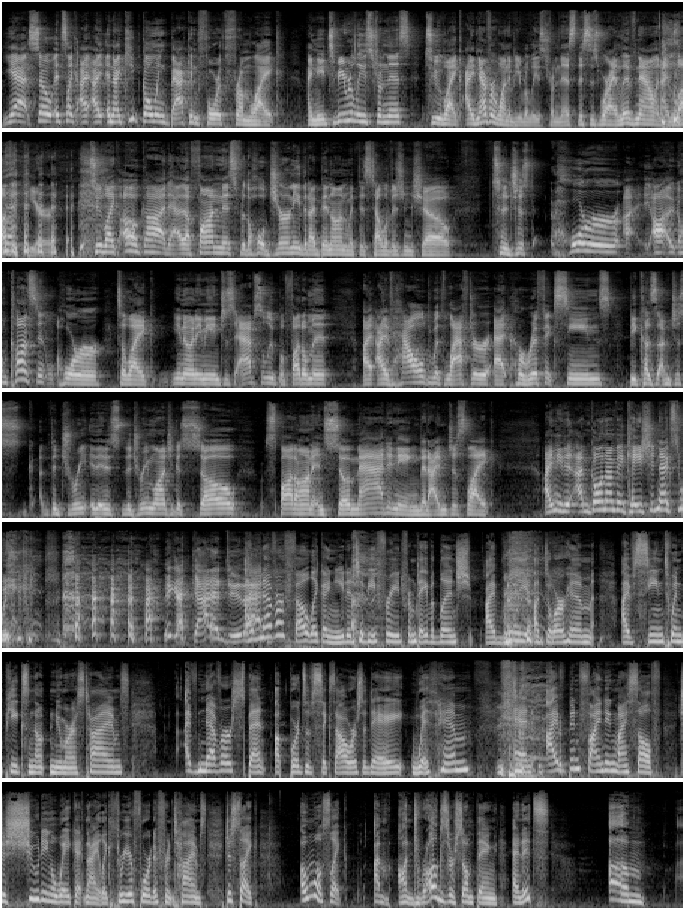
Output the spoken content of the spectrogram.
Yeah, so it's like I, I and I keep going back and forth from like I need to be released from this to like I never want to be released from this. This is where I live now and I love it here. to like oh god, a fondness for the whole journey that I've been on with this television show. To just horror, uh, uh, constant horror. To like you know what I mean, just absolute befuddlement. I, I've howled with laughter at horrific scenes because I'm just the dream. It is the dream logic is so spot on and so maddening that I'm just like, I need it. I'm going on vacation next week. I think I gotta do that. I've never felt like I needed to be freed from David Lynch. I really adore him. I've seen Twin Peaks no- numerous times. I've never spent upwards of six hours a day with him. And I've been finding myself just shooting awake at night, like three or four different times, just like almost like I'm on drugs or something. And it's, um,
